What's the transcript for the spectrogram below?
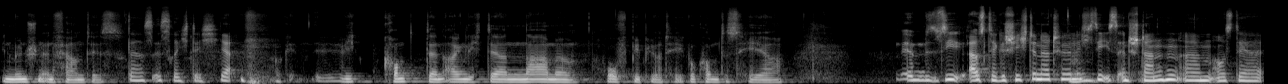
in München entfernt ist. Das ist richtig, ja. Okay. Wie kommt denn eigentlich der Name Hofbibliothek? Wo kommt es her? Ähm, sie aus der Geschichte natürlich. Mhm. Sie ist entstanden ähm, aus der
